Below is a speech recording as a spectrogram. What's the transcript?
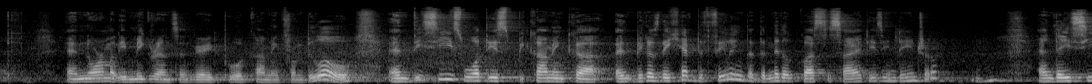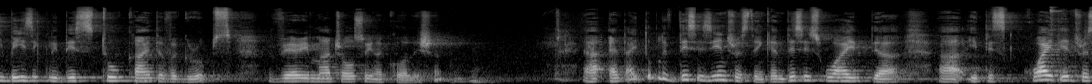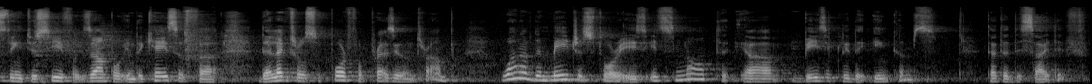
and normal immigrants and very poor coming from below. And this is what is becoming, uh, and because they have the feeling that the middle class society is in danger. Mm-hmm. And they see basically these two kind of groups very much also in a coalition. Mm-hmm. Uh, and I do believe this is interesting, and this is why the, uh, it is quite interesting to see, for example, in the case of uh, the electoral support for President Trump, one of the major stories it's not uh, basically the incomes that are decisive,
